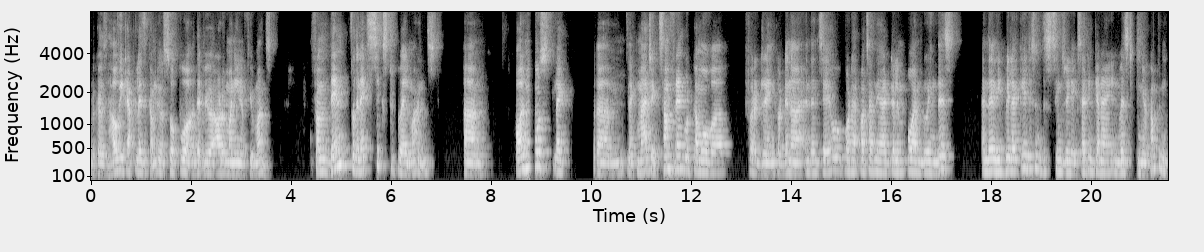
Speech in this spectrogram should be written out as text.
because how we capitalized the company was so poor that we were out of money in a few months. From then, for the next six to twelve months, um, almost like um, like magic, some friend would come over for a drink or dinner and then say, "Oh, what, what's happening?" I'd tell him, "Oh, I'm doing this." And then he'd be like, hey, listen, this seems really exciting. Can I invest in your company?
